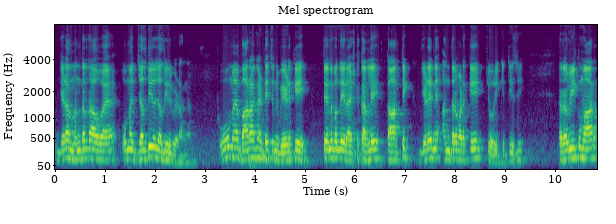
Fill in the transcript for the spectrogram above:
ਜਿਹੜਾ ਮੰਦਰ ਦਾ ਉਹ ਹੈ, ਉਹ ਮੈਂ ਜਲਦੀ ਤੋਂ ਜਲਦੀ ਨਿਬੇੜਾਂਗਾ। ਉਹ ਮੈਂ 12 ਘੰਟੇ ਚ ਨਿਬੇੜ ਕੇ ਤਿੰਨ ਬੰਦੇ ਅਰੈਸਟ ਕਰ ਲਏ। ਕਾਰਤਿਕ ਜਿਹੜੇ ਨੇ ਅੰਦਰ ਵੜ ਕੇ ਚੋਰੀ ਕੀਤੀ ਸੀ। ਰਵੀ ਕੁਮਾਰ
